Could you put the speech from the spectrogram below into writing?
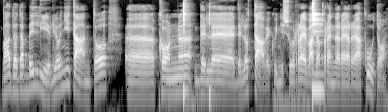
Vado ad abbellirli ogni tanto eh, con delle, delle ottave quindi sul re vado a prendere re acuto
